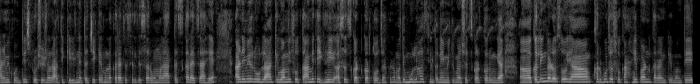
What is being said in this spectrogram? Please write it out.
आणि मी कोणतीच प्रोसिजर आधी केली नाही. तर जे काही मला करायचं असेल ते सर्व मला आताच करायचं आहे. आणि मी रूला किंवा मी स्वतः आम्ही तिघेही असंच कट करतो. ज्या घरामध्ये मुलं असतील तर नेहमी तुम्ही असेच कट करून घ्या. कलिंगड असो या खरबूज असो काही पण कारण की मग ते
